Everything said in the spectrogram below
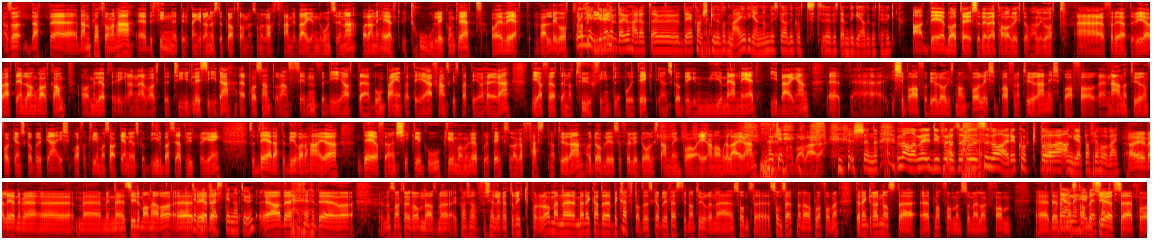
Altså, dette, denne plattformen her er definitivt den grønneste plattformen som er lagt frem i Bergen noensinne. Og den er helt utrolig konkret. Og jeg vet veldig godt Men Høyre ingen... hevda jo her at øh, det kanskje kunne fått mer gjennom hvis, hadde gått, hvis MDG hadde gått til Høyre? Ja, Det er bare tøys, og det vet Harald Viktor veldig godt. Eh, fordi at Vi har vært i en lang valgkamp, og Miljøpartiet De Grønne valgte tydelig side eh, på sentrum-venstresiden fordi at eh, bompengepartiet Fremskrittspartiet og Høyre de har ført en naturfiendtlig politikk. De ønsker å bygge mye mer ned i Bergen. Det er et Eh, ikke bra for biologisk mangfold, ikke bra for naturen, ikke bra for eh, nærnaturen folk ønsker å bruke, ikke bra for klimasaken. De ønsker bilbasert utbygging. Så det dette byrådet her gjør, det er å føre en skikkelig god klima- og miljøpolitikk som lager fest i naturen. Og da blir det selvfølgelig dårlig stemning på, i den andre leiren. Okay. Det må bare være. Skjønner. Valhammer, du får også få svare kort på angrepa fra Håvard. Ja, jeg er veldig enig med, eh, med min sidemann her, da. At det, det blir fest i naturen? Ja, det, det var, vi snakket om det, at vi kanskje har forskjellig retorikk på det. da, men, eh, men jeg kan bekrefte at det skal bli fest i naturen eh, sånn, sånn sett med denne plattformen. Det er den grønneste eh, plattformen som er lagt fram. Det er den det mest ambisiøse på,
